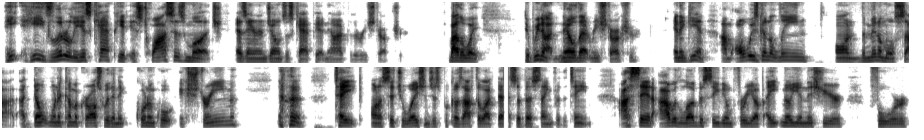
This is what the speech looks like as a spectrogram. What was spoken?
he he's literally his cap hit is twice as much as Aaron Jones's cap hit now after the restructure. By the way, did we not nail that restructure? And again, I'm always going to lean on the minimal side. I don't want to come across with an quote unquote extreme take on a situation just because I feel like that's the best thing for the team. I said I would love to see them free up 8 million this year for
